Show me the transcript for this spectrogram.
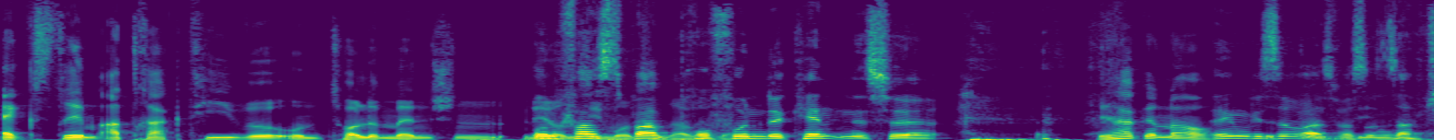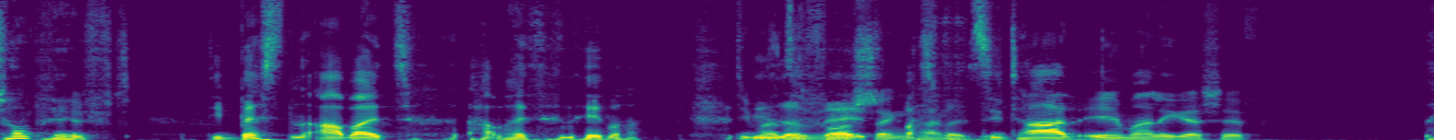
extrem attraktive und tolle Menschen. Leon Unfassbar profunde Kenntnisse. Ja, genau. Irgendwie sowas, was unserem Job hilft. Die besten Arbeit, Arbeitnehmer, die man sich Welt. vorstellen Was kann. Zitat ehemaliger Chef.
